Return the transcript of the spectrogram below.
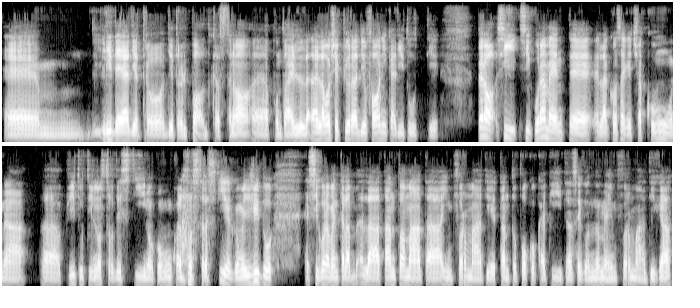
ehm, l'idea dietro, dietro, il podcast, no? Eh, appunto, è, il, è la voce più radiofonica di tutti. Però sì, sicuramente la cosa che ci accomuna uh, più di tutti il nostro destino, comunque la nostra sfiga, come dici tu, è sicuramente la, la tanto amata informatica e tanto poco capita, secondo me, informatica,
